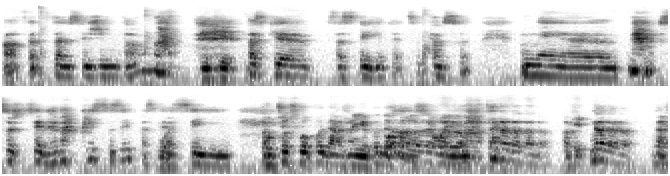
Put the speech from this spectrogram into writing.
En fait, c'est géniteur OK. parce que ça se mérite comme ça. Mais euh, ça, je tiens vraiment à préciser parce que Ouais. c'est. Donc, tu reçois pas d'argent, il n'y a pas de Oh, pension alimentaire. non, non, non, non. OK. Non, non, non. non.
